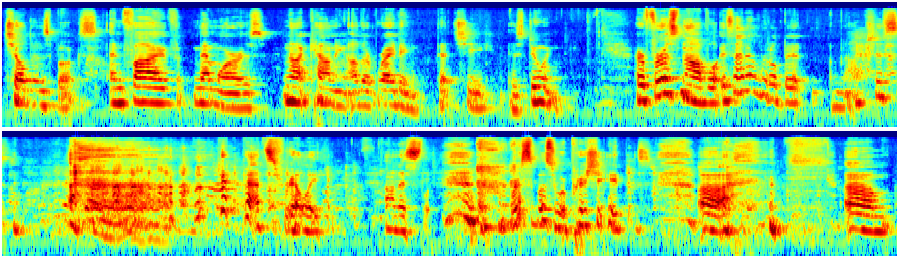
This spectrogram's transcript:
children's books, and five memoirs, not counting other writing that she is doing. Her first novel, is that a little bit obnoxious? That's really, honestly, we're supposed to appreciate this. Uh, um,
